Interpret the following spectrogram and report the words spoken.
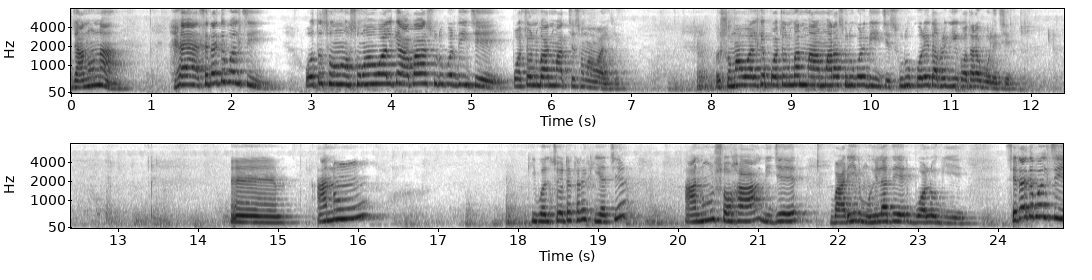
জানো না? হ্যাঁ সেটাই তো বলছি। ও তো সোমা- সোমাওয়ালকে আবার শুরু করে দিয়েছে পচনবান মারছে সোমাওয়ালকে ওই সোমাওয়ালকে পচনবান মারা শুরু করে দিয়েছে, শুরু করে তারপরে গিয়ে কথাটা বলেছে। আনু, কি বলছো এটা এখানে কি আছে? আনু, সোহা নিজের বাড়ির মহিলাদের বলো গিয়ে। সেটাই তো বলছি।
